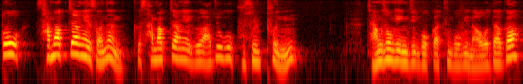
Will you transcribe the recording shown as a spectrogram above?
또 사막장에서는 그 사막장의 그 아주 그 구슬픈 장송행진곡 같은 곡이 나오다가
